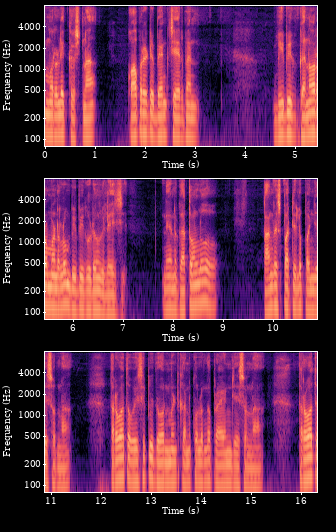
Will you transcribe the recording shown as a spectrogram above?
Muralikrishna cooperative bank chairman బీబీ గన్నవరం మండలం బీబీగూడెం విలేజ్. నేను గతంలో కాంగ్రెస్ పార్టీలో పనిచేస్తున్నా తర్వాత వైసీపీ గవర్నమెంట్కి అనుకూలంగా ప్రయాణం చేసి తర్వాత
